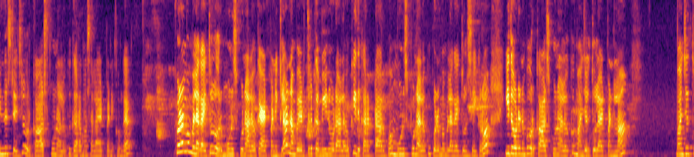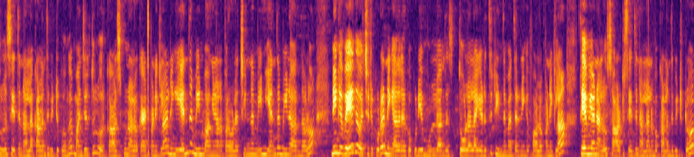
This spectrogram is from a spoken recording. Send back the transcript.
இந்த ஸ்டேஜில் ஒரு கால் ஸ்பூன் அளவுக்கு கரம் மசாலா ஆட் பண்ணிக்கோங்க. குழம்பு மிளகாய் தூள் ஒரு மூணு ஸ்பூன் அளவுக்கு ஆட் பண்ணிக்கலாம். நம்ம எடுத்துருக்க மீனோட அளவுக்கு இது கரெக்டாக இருக்கும். மூணு ஸ்பூன் அளவுக்கு குழம்பு மிளகாய் தூள் சேர்க்குறோம். இதோட நம்ம ஒரு கால் ஸ்பூன் அளவுக்கு மஞ்சள் தூள் ஆட் பண்ணலாம். மஞ்சள் தூளும் சேர்த்து நல்லா கலந்து விட்டுக்கோங்க. மஞ்சள் தூள் ஒரு கால் ஸ்பூன் அளவுக்கு ஆட் பண்ணிக்கலாம். நீங்கள் எந்த மீன் வாங்கினாலும் பரவாயில்ல. சின்ன மீன் எந்த மீனாக இருந்தாலும் நீங்கள் வேக வச்சுட்டு கூட நீங்கள் அதில் இருக்கக்கூடிய முள் அந்த தோலெல்லாம் எடுத்துகிட்டு இந்த மெத்தட் நீங்கள் ஃபாலோ பண்ணிக்கலாம். தேவையான அளவு சால்ட்டு சேர்த்து நல்லா நம்ம கலந்து விட்டுட்டோம்.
